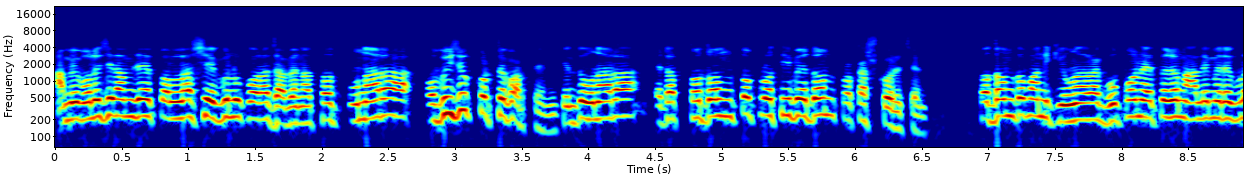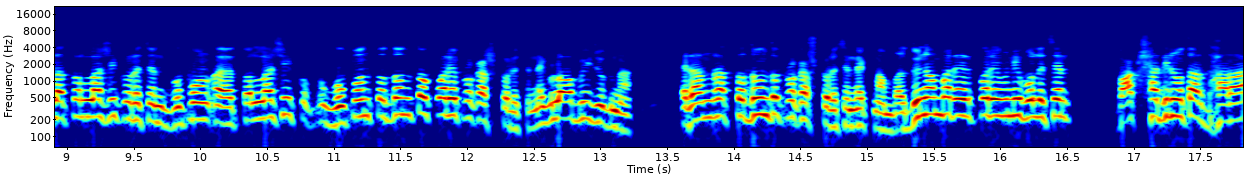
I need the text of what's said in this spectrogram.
আমি বলেছিলাম যে তল্লাশি এগুলো করা যাবে না। ওনারা অভিযোগ করতে পারতেন, কিন্তু ওনারা এটা তদন্ত প্রতিবেদন প্রকাশ করেছেন। তদন্ত মানে কি? ওনারা গোপন এতজন আলিমের এগুলা তল্লাশি করেছেন, গোপন তল্লাশি গোপন তদন্ত করে প্রকাশ করেছেন। এগুলো অভিযোগ না। এটা ওনারা তদন্ত প্রকাশ করেছেন, এক নম্বর। দুই নম্বর, এরপরে উনি বলেছেন, বাক স্বাধীনতার ধারা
